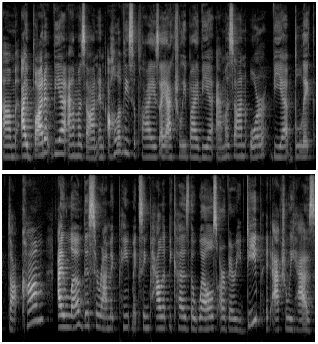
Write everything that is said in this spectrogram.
Um, I bought it via Amazon, and all of these supplies I actually buy via Amazon or via Blick.com. I love this ceramic paint mixing palette because the wells are very deep. It actually has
